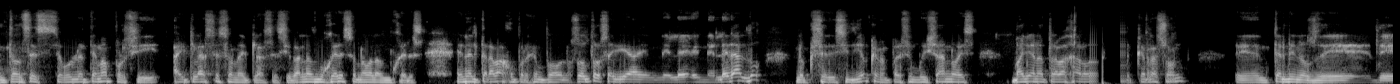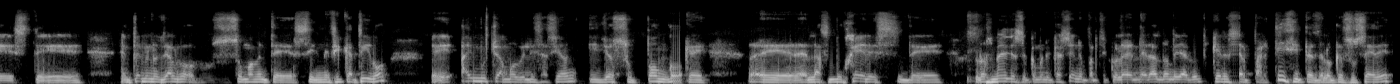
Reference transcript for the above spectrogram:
Entonces se vuelve el tema por si hay clases o no hay clases, si van las mujeres o no van las mujeres. En el trabajo, por ejemplo, nosotros allá en el, en el Heraldo, lo que se decidió, que me parece muy sano, es vayan a trabajar. ¿Por qué razón? en términos de, de, este en términos de algo sumamente significativo eh, hay mucha movilización y yo supongo que eh, las mujeres de los medios de comunicación, en particular en Heraldo Media Group, quieren ser partícipes de lo que sucede,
